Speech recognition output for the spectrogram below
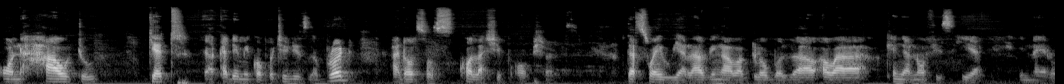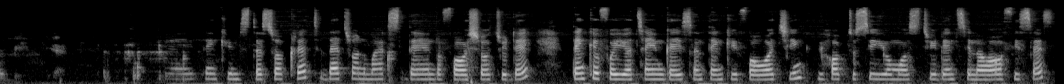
on how to get academic opportunities abroad and also scholarship options. That's why we are having our global, uh, our Kenyan office here in Nairobi. Thank you, Mr. Socrates. That one marks the end of our show today. Thank you for your time, guys, and thank you for watching. We hope to see you more students in our offices,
